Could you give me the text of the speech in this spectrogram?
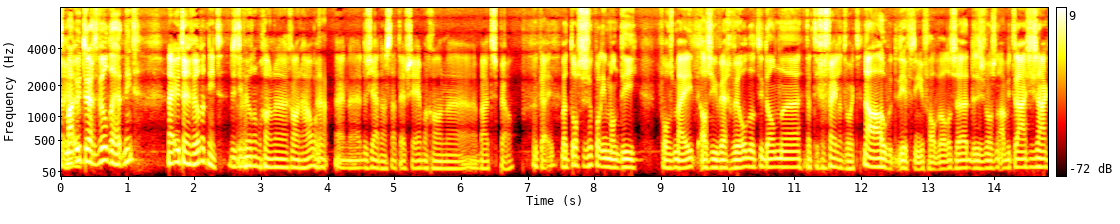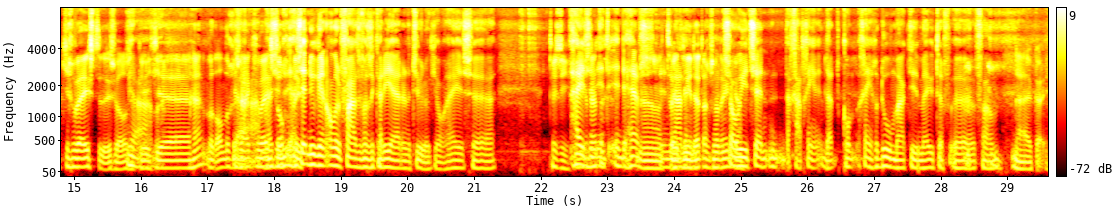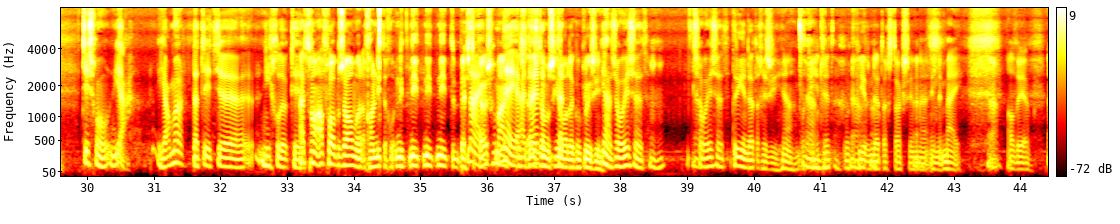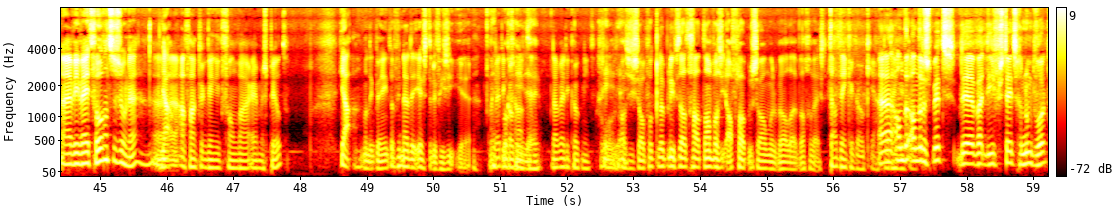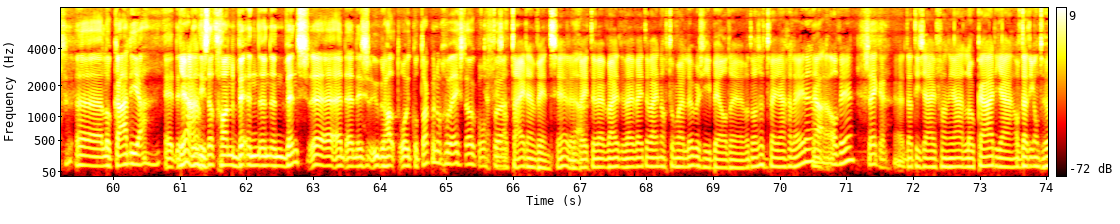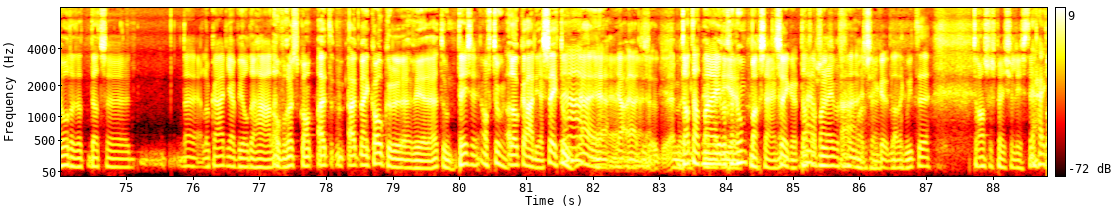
Maar. Utrecht wilde het niet. Nee, Utrecht wilde het niet. Dus die wilde hem gewoon, eh, gewoon houden. Ja. En, eh, dus ja, dan staat FCM er gewoon eh buitenspel. Oké, maar Dost is ook wel iemand die, volgens mij, als hij weg wil, dat hij dan... eh, Dat die vervelend wordt. nou, die heeft in ieder geval wel eens... eh, er is wel eens een arbitragezaakje geweest. Er is wel eens Ja, een keertje hè, wat ander Ja, gezeik geweest, hij, zit, toch? hij zit nu in een andere fase van zijn carrière natuurlijk, joh. Hij is, eh, Dus die hij is in, 34. in de herfst. Ja, inderdaad, 233 zo denk ik. ja. Zoiets. En daar gaat geen, dat komt geen gedoe, maakt hij ermee Utrecht eh, van. Nee, oké. Het is gewoon, ja, jammer dat dit eh, niet gelukt Hij is. heeft gewoon afgelopen zomer gewoon niet de, niet, niet, niet, niet de beste ja, keus gemaakt. nee, Dus dat is dan misschien wel de conclusie. Ja, zo is het. Mhm. Zo is het. 33 is hij, ja. Wordt 33, wordt ja. 34 straks in, eh, in mei. Ja. Alweer. Nou, wie weet volgend seizoen, hè? Eh, Ja. Afhankelijk denk ik van waar Emmen speelt. Ja, want ik weet niet of hij naar de eerste divisie... eh, Dat weet ik ook niet. idee. Dat weet ik ook niet. Geen als hij zoveel clubliefde had gehad, dan was hij afgelopen zomer wel, eh, wel geweest. Dat denk ik ook, ja. Eh, ik ook. andere spits, de, die steeds genoemd wordt, Locadia. De- Ja. Is dat gewoon een, een, een, wens? en, en is er überhaupt ooit contact met hem geweest ook? Ja, Of, het is altijd een wens, hè? Dat ja. weten wij, wij, wij weten wij nog toen wij Lubbers hier belden. Wat was het, twee jaar geleden Ja. alweer? zeker. Dat hij zei van ja, Locadia, of dat hij onthulde dat, dat ze Locadia wilden halen. Overigens kwam uit, uit mijn koker eh, weer hè, toen. Deze, of toen. Locadia, C toen. Ja, Ja, ja, dus, eh, dat dat maar even eh, genoemd mag zijn. Zeker. Dat dat maar even genoemd Ah, mag zijn. Zeker, dat ik niet... Transferspecialist, hè? Ja,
